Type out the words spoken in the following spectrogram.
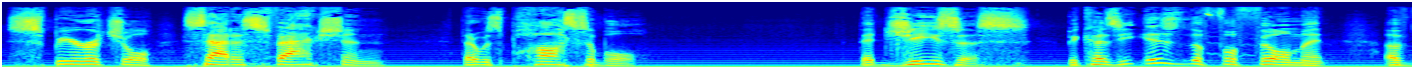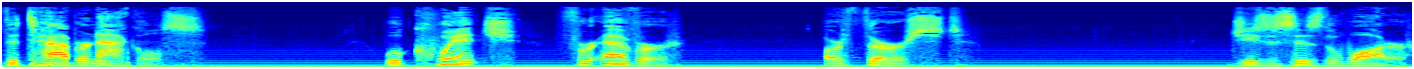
spiritual satisfaction that was possible. That Jesus, because he is the fulfillment of the tabernacles, will quench forever our thirst. Jesus is the water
